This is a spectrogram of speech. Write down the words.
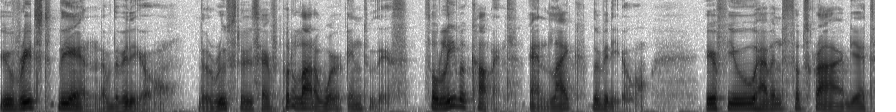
You've reached the end of the video. The Roosters have put a lot of work into this, so leave a comment and like the video. If you haven't subscribed yet,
